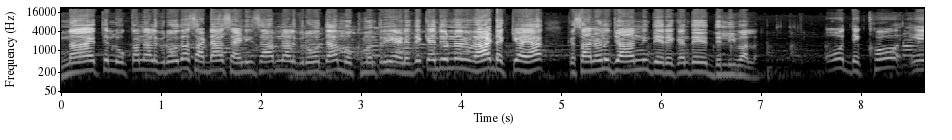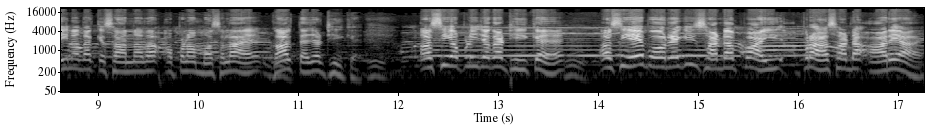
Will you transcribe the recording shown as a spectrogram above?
ਨਾ ਇੱਥੇ ਲੋਕਾਂ ਨਾਲ ਵਿਰੋਧ ਆ, ਸਾਡਾ ਸੈਣੀ ਸਾਹਿਬ ਨਾਲ ਵਿਰੋਧ ਆ, ਮੁੱਖ ਮੰਤਰੀ ਹਰਿਆਣੇ ਦੇ ਕਹਿੰਦੇ ਉਹਨਾਂ ਨੇ ਰਾਹ ਡੱਕਿਆ ਹੋਇਆ, ਕਿਸਾਨਾਂ ਨੂੰ ਜਾਣ ਨਹੀਂ ਦੇ ਰਹੇ, ਕਹਿੰਦੇ ਦਿੱਲੀ ਵੱਲ। ਉਹ ਦੇਖੋ, ਇਹ ਇਹਨਾਂ ਦਾ ਕਿਸਾਨਾਂ ਦਾ ਆਪਣਾ ਮਸਲਾ ਹੈ, ਗਲਤ ਹੈ ਜਾਂ ਠੀਕ ਹੈ। ਅਸੀਂ ਆਪਣੀ ਜਗ੍ਹਾ ਠੀਕ ਹੈ, ਅਸੀਂ ਇਹ ਬੋਲ ਰਹੇ ਕਿ ਸਾਡਾ ਭਾਈ, ਭਰਾ ਸਾਡਾ ਆ ਰਿਹਾ ਹੈ।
